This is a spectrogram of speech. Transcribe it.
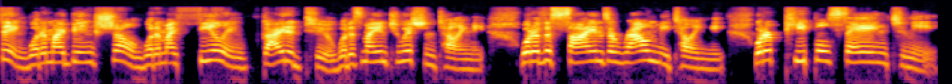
thing? What am i being shown? What am i feeling guided to? What is my intuition telling me? What are the signs around me telling me? What are people saying to me?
